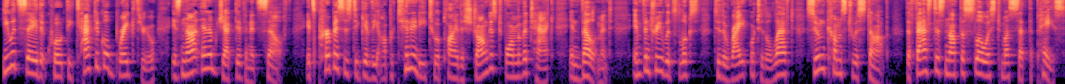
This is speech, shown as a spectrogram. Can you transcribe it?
He would say that, quote, the tactical breakthrough is not an objective in itself. Its purpose is to give the opportunity to apply the strongest form of attack, envelopment. Infantry which looks to the right or to the left soon comes to a stop. The fastest, not the slowest, must set the pace.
